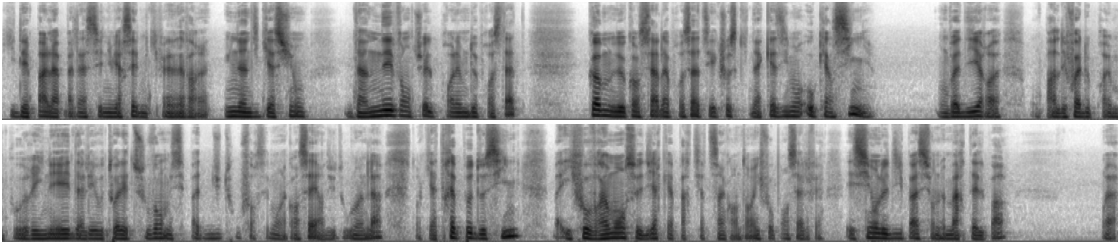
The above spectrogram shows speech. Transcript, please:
qui n'est pas la panacée universelle, mais qui va avoir une indication d'un éventuel problème de prostate. Comme le cancer de la prostate, c'est quelque chose qui n'a quasiment aucun signe. On va dire, euh, on parle des fois de problèmes pour uriner, d'aller aux toilettes souvent, mais c'est pas du tout forcément un cancer, du tout loin de là. Donc il y a très peu de signes. Bah, il faut vraiment se dire qu'à partir de 50 ans, il faut penser à le faire. Et si on le dit pas, si on ne le martèle pas, voilà,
